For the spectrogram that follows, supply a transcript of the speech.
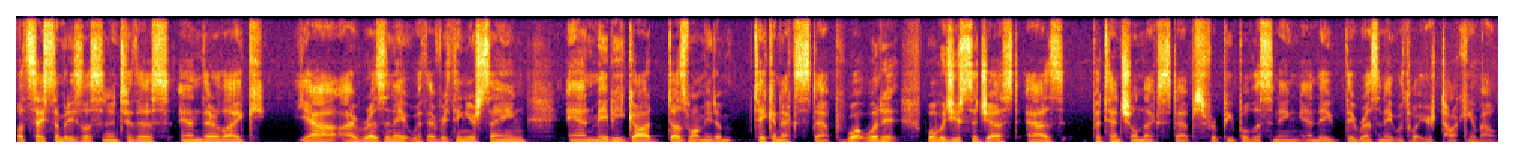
let's say somebody's listening to this and they're like, yeah, I resonate with everything you're saying, and maybe God does want me to take a next step. What would it? What would you suggest as potential next steps for people listening and they they resonate with what you're talking about?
